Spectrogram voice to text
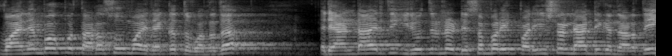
വനം വകുപ്പ് തടസ്സവുമായി രംഗത്ത് വന്നത്. രണ്ടായിരത്തി ഇരുപത്തിരണ്ട് ഡിസംബറിൽ പരീക്ഷണ ലാൻഡിംഗ് നടത്തി.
